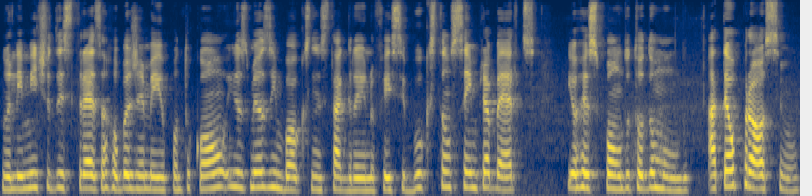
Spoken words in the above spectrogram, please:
no limite do estresse@gmail.com e os meus inbox no Instagram e no Facebook estão sempre abertos e eu respondo todo mundo. Até o próximo.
